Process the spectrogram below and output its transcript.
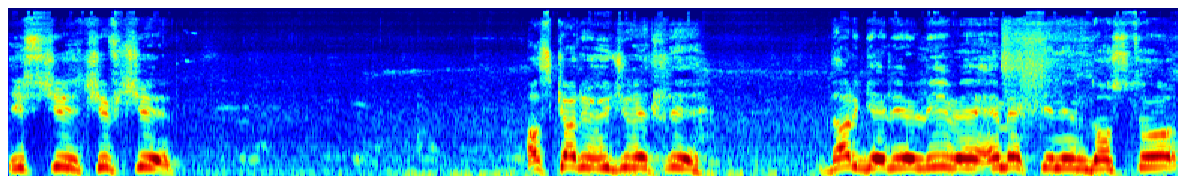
işçi, çiftçi, asgari ücretli, dar gelirli ve emeklinin dostu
